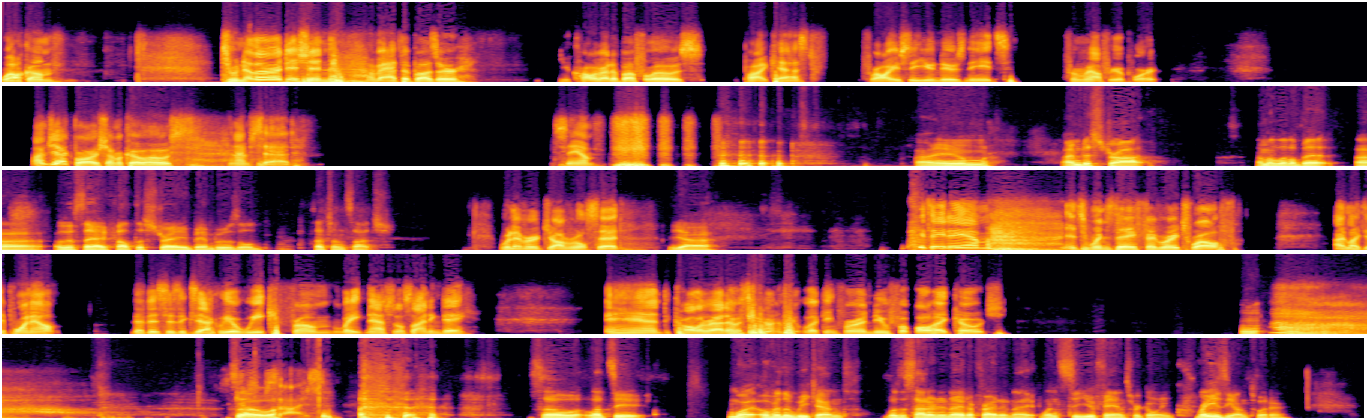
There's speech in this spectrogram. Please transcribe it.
Welcome to another edition of At the Buzzer, your Colorado Buffaloes podcast for all your CU news needs from Ralphie Report. I'm Jack Barsh, I'm a co host, and I'm sad. Sam, I am I'm distraught. I'm a little bit uh I was gonna say I felt astray, bamboozled, such and such. whatever Ja Rule said. Yeah. It's 8 a.m. It's Wednesday, February 12th. I'd like to point out that this is exactly a week from late National Signing Day. And Colorado is currently looking for a new football head coach. Mm. Let's give some So- so let's see. What over the weekend was it Saturday night or Friday night when CU fans were going crazy on Twitter?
